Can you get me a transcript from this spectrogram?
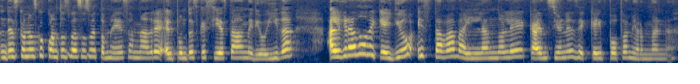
Desconozco cuántos vasos me tomé esa madre. El punto es que sí estaba medio oída. Al grado de que yo estaba bailándole canciones de K-pop a mi hermana.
